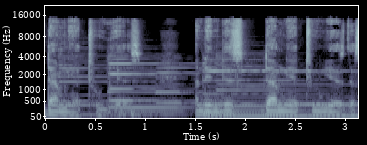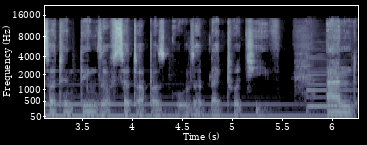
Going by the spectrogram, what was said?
damn near two years. And in this damn near two years, there's certain things I've set up as goals I'd like to achieve. And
